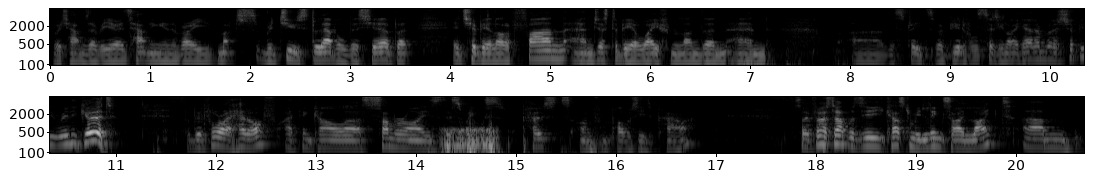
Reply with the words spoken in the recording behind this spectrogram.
which happens every year. It's happening in a very much reduced level this year, but it should be a lot of fun and just to be away from London and uh, the streets of a beautiful city like Edinburgh should be really good. But before I head off, I think I'll uh, summarise this week's posts on From Poverty to Power. So, first up was the customary links I liked. Um,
